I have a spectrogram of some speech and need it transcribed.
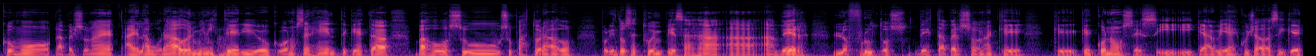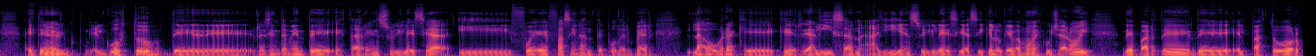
cómo la persona ha elaborado el ministerio, conocer gente que está bajo su, su pastorado, porque entonces tú empiezas a, a, ver los frutos de esta persona que, que, conoces y, que había escuchado. Así que he tenido el, gusto de, recientemente estar en su iglesia y fue fascinante poder ver la obra que, realizan allí en su iglesia. Así que lo que vamos a escuchar hoy de parte del pastor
